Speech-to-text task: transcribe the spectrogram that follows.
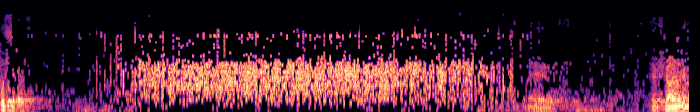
hoşçakalın. Efendim,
